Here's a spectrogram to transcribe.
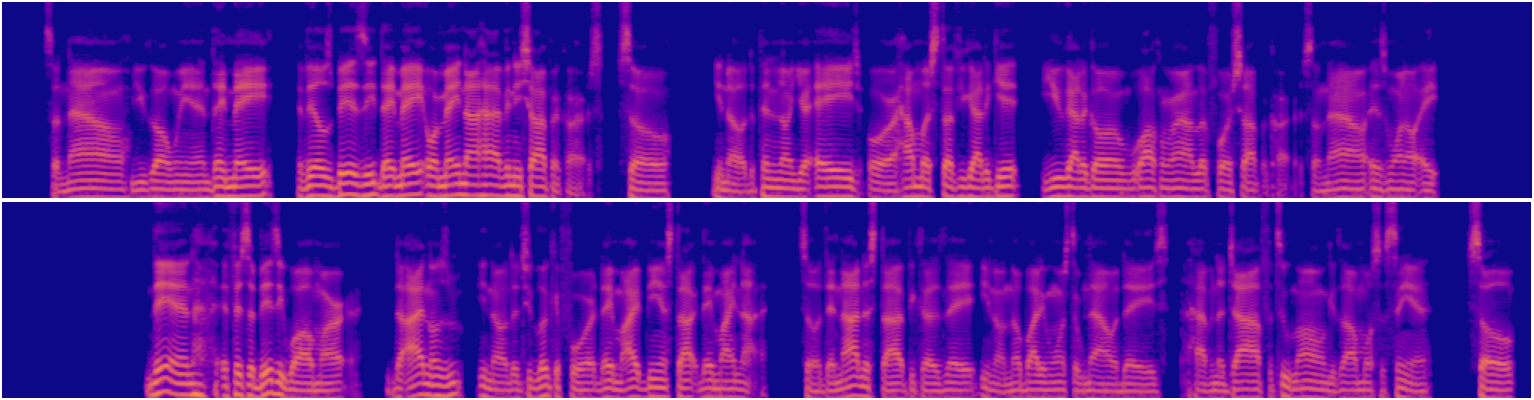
So now you go in. They may, if it was busy, they may or may not have any shopping carts. So, you know, depending on your age or how much stuff you got to get, you got to go and walk around look for a shopping cart. So now it's 108. Then, if it's a busy Walmart, the items, you know, that you're looking for, they might be in stock, they might not. So they're not in stock because they, you know, nobody wants to nowadays. Having a job for too long is almost a sin. So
